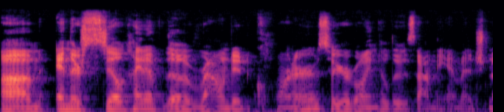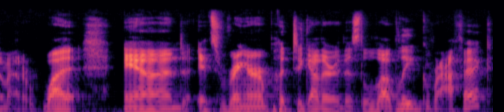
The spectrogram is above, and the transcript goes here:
Um, and there's still kind of the rounded corners, so you're going to lose on the image no matter what. And it's Ringer put together this lovely graphic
